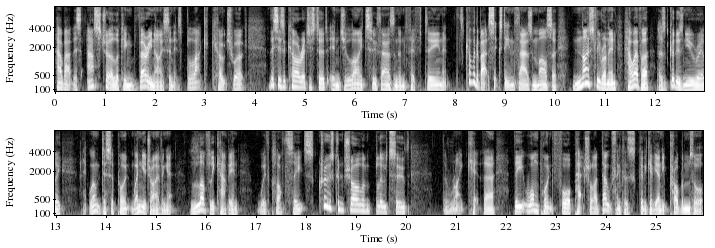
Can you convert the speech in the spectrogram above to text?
How about this Astra looking very nice in its black coachwork? This is a car registered in July 2015. It's covered about 16,000 miles, so nicely run in, however, as good as new, really. And it won't disappoint when you're driving it. Lovely cabin with cloth seats, cruise control, and Bluetooth. The right kit there. The 1.4 petrol, I don't think is going to give you any problems or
